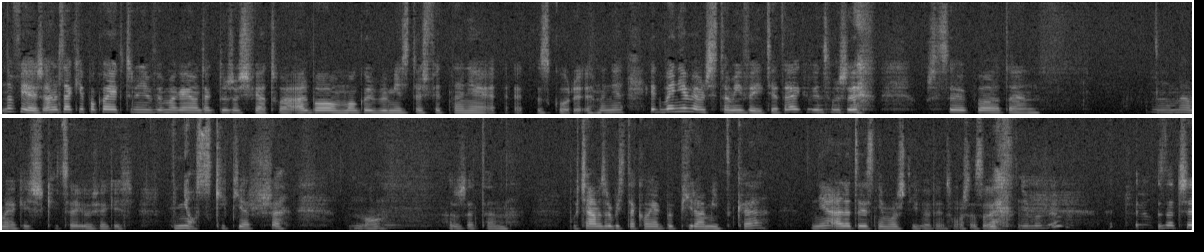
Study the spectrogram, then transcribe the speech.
no wiesz, ale takie pokoje, które nie wymagają tak dużo światła, albo mogłyby mieć doświetlenie e, z góry, no nie? Jakby nie wiem, czy to mi wyjdzie, tak? Więc muszę, muszę sobie po ten... No, mamy jakieś szkice już, jakieś wnioski pierwsze. No, że ten... Bo chciałam zrobić taką jakby piramidkę, nie? Ale to jest niemożliwe, więc muszę sobie... Nie może? Znaczy,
